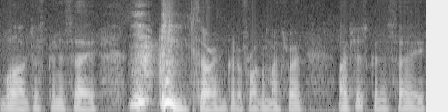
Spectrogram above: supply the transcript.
Well, I was just going to say, sorry, I've got a frog in my throat. I was just going to say,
